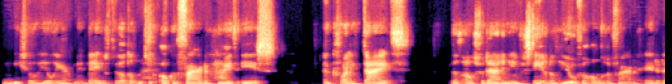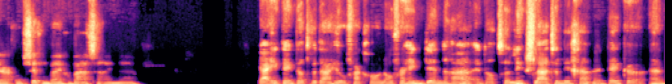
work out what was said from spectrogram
niet zo heel erg mee bezig. Terwijl dat natuurlijk ook een vaardigheid is, een kwaliteit, dat als we daarin investeren, dat heel veel andere vaardigheden daar ontzettend bij gebaat zijn. Eh. Ja, ik denk dat we daar heel vaak gewoon overheen denderen en dat uh, links laten liggen en denken. En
